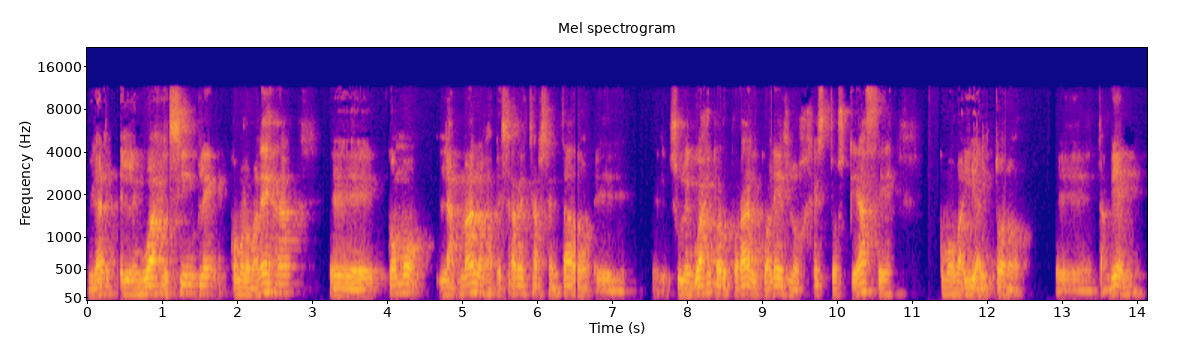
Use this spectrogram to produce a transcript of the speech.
Mirar el lenguaje simple, cómo lo maneja, eh, cómo las manos, a pesar de estar sentado, eh, su lenguaje corporal, cuáles los gestos que hace, cómo varía el tono eh, también.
